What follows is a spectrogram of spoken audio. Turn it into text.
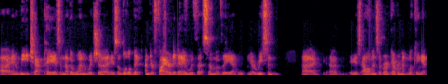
uh, and WeChat Pay is another one which uh, is a little bit under fire today with uh, some of the you know recent I guess elements of our government looking at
